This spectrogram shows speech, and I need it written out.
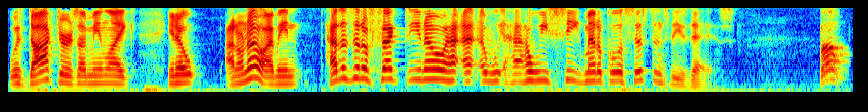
with doctors, I mean like, you know, I don't know. I mean, how does it affect, you know, how, how we seek medical assistance these days? Well,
